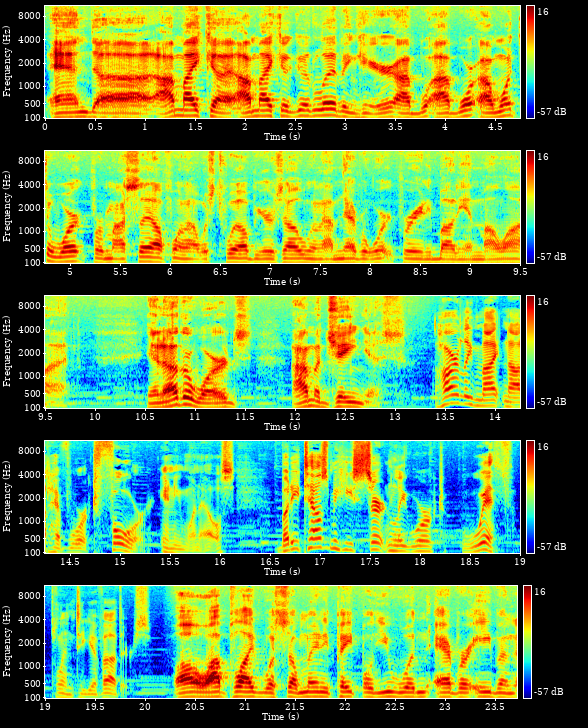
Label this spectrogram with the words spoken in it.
And uh, I make a I make a good living here. I I, wor- I went to work for myself when I was 12 years old, and I've never worked for anybody in my life. In other words, I'm a genius. Harley might not have worked for anyone else, but he tells me he's certainly worked with plenty of others. Oh, I played with so many people you wouldn't ever even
